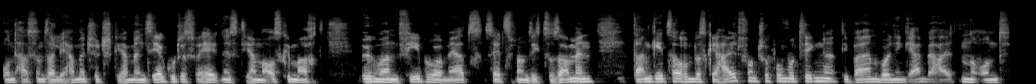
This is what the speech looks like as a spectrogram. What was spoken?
und Hassan Salihamidzic, die haben ein sehr gutes Verhältnis, die haben ausgemacht, irgendwann Februar, März setzt man sich zusammen. Dann geht es auch um das Gehalt von Choupo-Moting. Die Bayern wollen ihn gern behalten und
